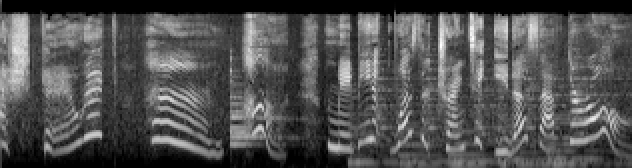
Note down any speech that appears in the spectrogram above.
Monster scared? Hmm, huh. Maybe it wasn't trying to eat us after all.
